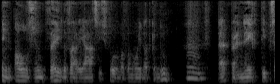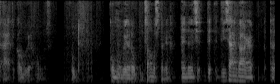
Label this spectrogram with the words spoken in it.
In al zijn vele variaties, vormen van hoe je dat kunt doen. Hmm. Hè, per negen types eigenlijk ook weer anders. Goed, komen we weer op iets anders terecht. En dus, die, die zijn daar eh,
